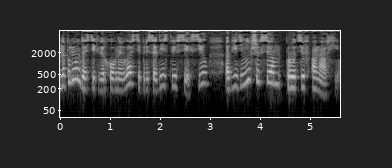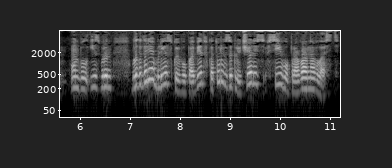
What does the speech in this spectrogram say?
Наполеон достиг верховной власти при содействии всех сил, объединившихся против анархии. Он был избран благодаря блеску его побед, в которых заключались все его права на власть.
